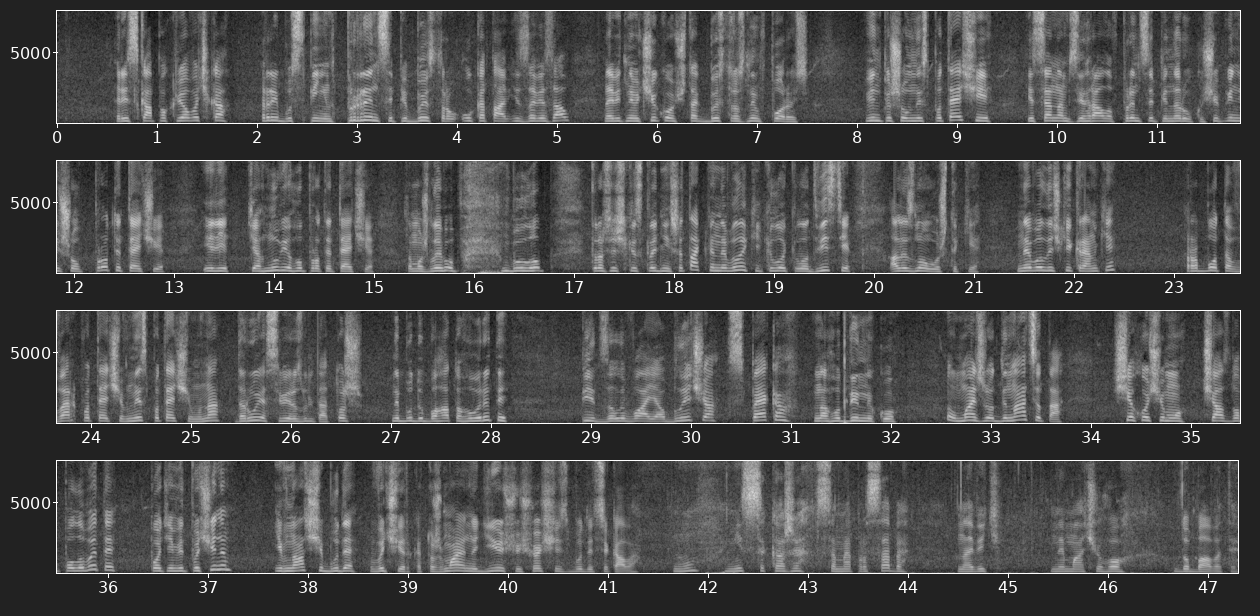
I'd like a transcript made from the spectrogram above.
різка покльовочка, рибу спінінг, в принципі, швидко укатав і зав'язав. Навіть не очікував, що так швидко з ним впораюсь. Він пішов вниз по течії, і це нам зіграло в принципі на руку. Щоб він йшов проти течії і тягнув його проти течії, то можливо було б трошечки складніше. Так, він невеликий, кіло, кіло 200, але знову ж таки, невеличкі кренки, робота вверх по течії, вниз по течії, вона дарує свій результат. Тож не буду багато говорити. Під заливає обличчя, спека на годиннику ну, майже 11. Ще хочемо час-два половити, потім відпочинемо, і в нас ще буде вечірка. Тож маю надію, що щось буде цікаве. Ну, місце каже саме про себе, навіть нема чого додати.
